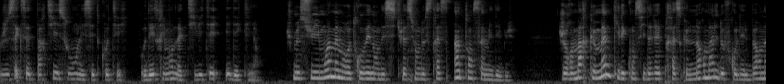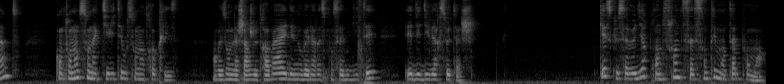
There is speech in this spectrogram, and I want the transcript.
je sais que cette partie est souvent laissée de côté, au détriment de l'activité et des clients. Je me suis moi-même retrouvée dans des situations de stress intenses à mes débuts. Je remarque même qu'il est considéré presque normal de frôler le burn-out quand on lance son activité ou son entreprise, en raison de la charge de travail, des nouvelles responsabilités et des diverses tâches. Qu'est-ce que ça veut dire prendre soin de sa santé mentale pour moi?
